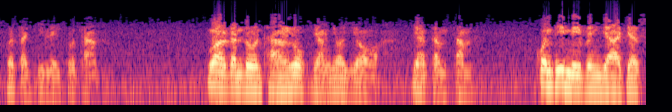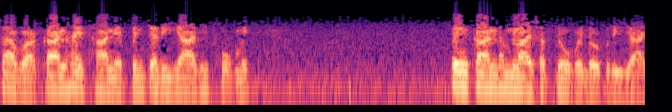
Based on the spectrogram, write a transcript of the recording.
เพื่อตัดกิเลสก็ตาม ว่ากันโดนทางโลกอย่างย่อๆอย่างต่ำๆ คนที่มีปัญญาจะทราบว่าการให้ทานเนี่ยเป็นจริยาที่ผูกมิตร เป็นการทำลายศัตรูไปโดยปริยาย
